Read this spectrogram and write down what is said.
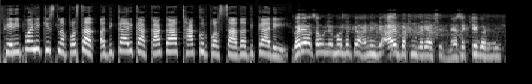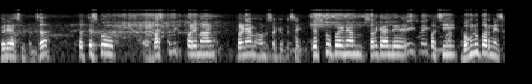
फेरि पनि कृष्ण प्रसाद अधिकारीका काका ठाकुर प्रसाद अधिकारी। त्यसको वास्तविक परिमाण परिणाम आउन सकेको छैन। त्यसको परिणाम सरकारले पछि भोग्नुपर्ने छ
